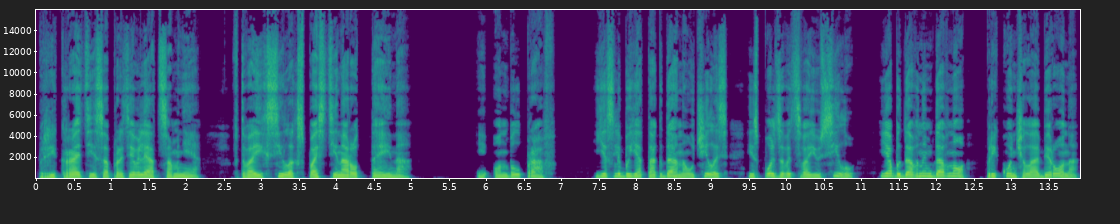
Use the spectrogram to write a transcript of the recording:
«Прекрати сопротивляться мне! В твоих силах спасти народ Тейна!» И он был прав. Если бы я тогда научилась использовать свою силу, я бы давным-давно прикончила Аберона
